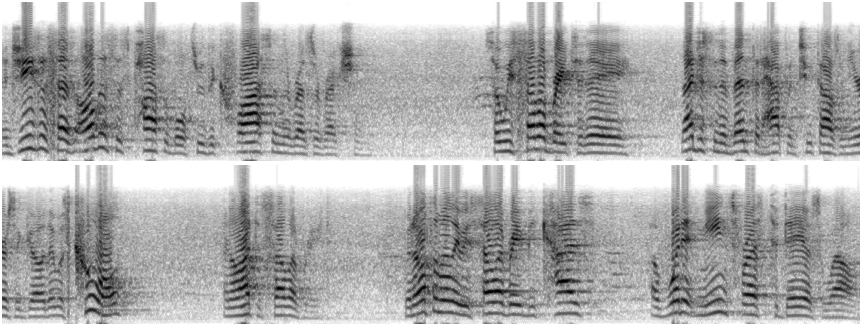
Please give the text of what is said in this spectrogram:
And Jesus says all this is possible through the cross and the resurrection. So we celebrate today not just an event that happened 2,000 years ago that was cool and a lot to celebrate, but ultimately, we celebrate because of what it means for us today as well.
